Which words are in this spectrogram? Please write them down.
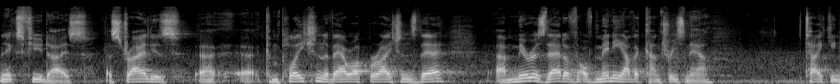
next few days. Australia's uh, uh, completion of our operations there uh, mirrors that of, of many other countries now, taking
